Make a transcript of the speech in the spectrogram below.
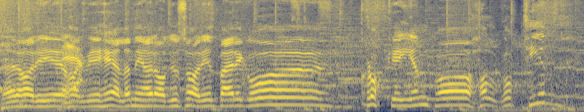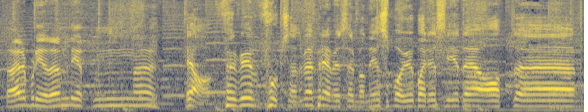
Der har vi, har vi hele Nea Radios Arild Berg og klokke inn på halvgått tid. Der blir det en liten uh... Ja, før vi fortsetter med premieseremonien, så må vi bare si det at uh,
